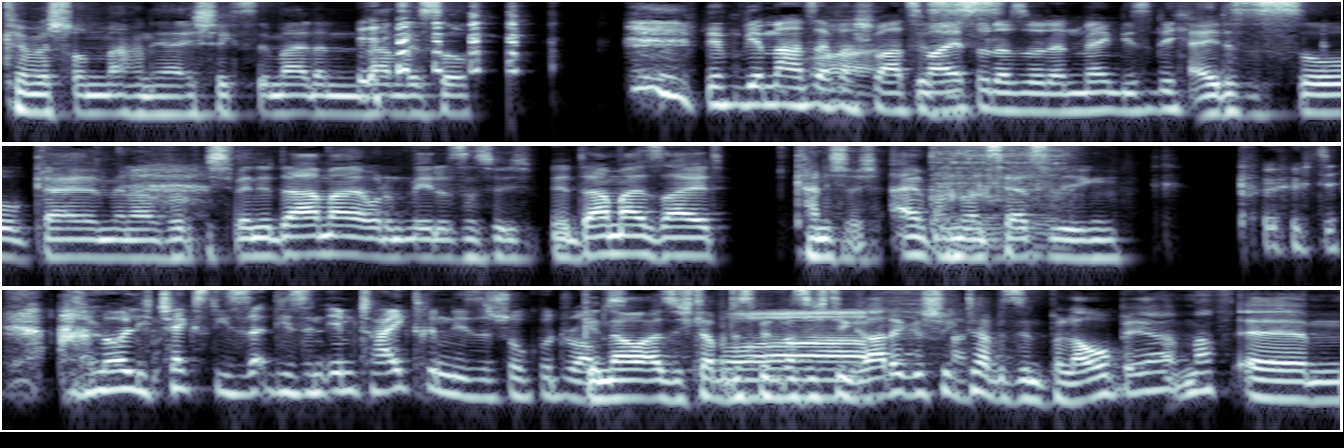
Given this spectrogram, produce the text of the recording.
können wir schon machen, ja. Ich schick's dir mal, dann haben wir so. Wir, wir machen es einfach schwarz-weiß oder so, dann merken die es nicht. Ey, das ist so geil, Männer, wirklich. Wenn ihr da mal, oder Mädels natürlich, wenn ihr da mal seid, kann ich euch einfach nur ans Herz legen. Ach lol, ich check's, die, die sind im Teig drin, diese Schokodrops. Genau, also ich glaube, das mit, was ich dir gerade geschickt habe, sind Blaubeer ähm,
